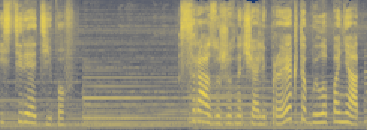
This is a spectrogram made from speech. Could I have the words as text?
и стереотипов. Сразу же в начале проекта было понятно,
